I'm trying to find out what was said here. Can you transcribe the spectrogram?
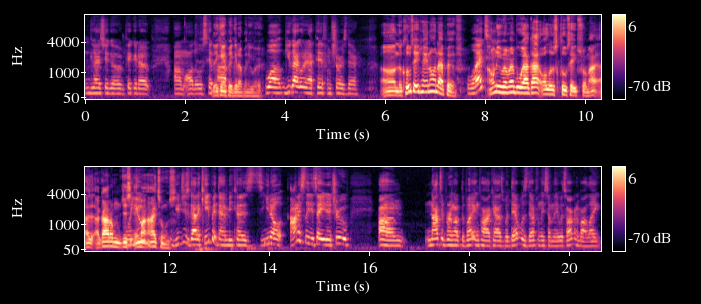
You guys should go and pick it up. Um, all those hip They can't pick it up anywhere. Well, you gotta go to DatPiff. I'm sure it's there. Um, the Clue tapes ain't on DatPiff. What? I don't even remember where I got all those clue tapes from. I I, I got them just Well, in my iTunes. You just gotta keep it then because you know, honestly, to tell you the truth, um, not to bring up the Budden podcast, but that was definitely something they were talking about. Like,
